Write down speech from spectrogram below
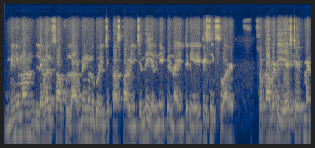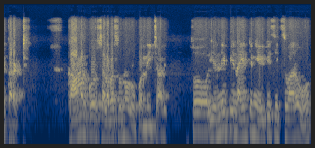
మినిమం లెవెల్స్ ఆఫ్ లెర్నింగ్ గురించి ప్రస్తావించింది ఎన్ఈపి నైన్టీన్ ఎయిటీ సిక్స్ వారే. సో కాబట్టి ఏ స్టేట్మెంట్ కరెక్ట్? కామన్ కోర్స్ సిలబస్ను రూపొందించాలి. So NEP nineteen eighty six వారు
